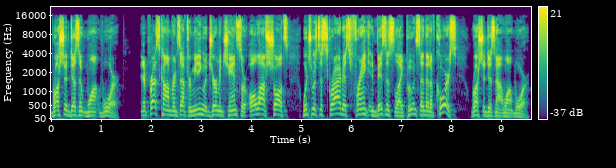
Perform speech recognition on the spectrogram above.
Russia doesn't want war. In a press conference after meeting with German Chancellor Olaf Scholz, which was described as frank and businesslike, Putin said that, of course, Russia does not want war.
